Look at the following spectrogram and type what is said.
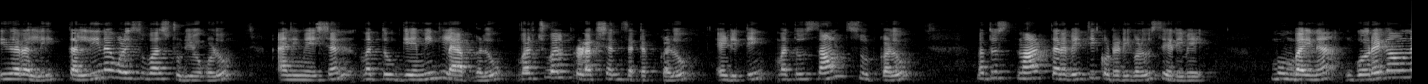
ಇದರಲ್ಲಿ ತಲ್ಲೀನಗೊಳಿಸುವ ಸ್ಟುಡಿಯೋಗಳು, ಅನಿಮೇಷನ್ ಮತ್ತು ಗೇಮಿಂಗ್ ಲ್ಯಾಬ್ಗಳು, ವರ್ಚುವಲ್ ಪ್ರೊಡಕ್ಷನ್ ಸೆಟಪ್ಗಳು, ಎಡಿಟಿಂಗ್ ಮತ್ತು ಸೌಂಡ್ ಸೂಟ್ಗಳು ಮತ್ತು ಸ್ಮಾರ್ಟ್ ತರಬೇತಿ ಕೊಠಡಿಗಳು ಸೇರಿವೆ. ಮುಂಬೈನ ಗೊರೆಗಾಂವ್ನ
